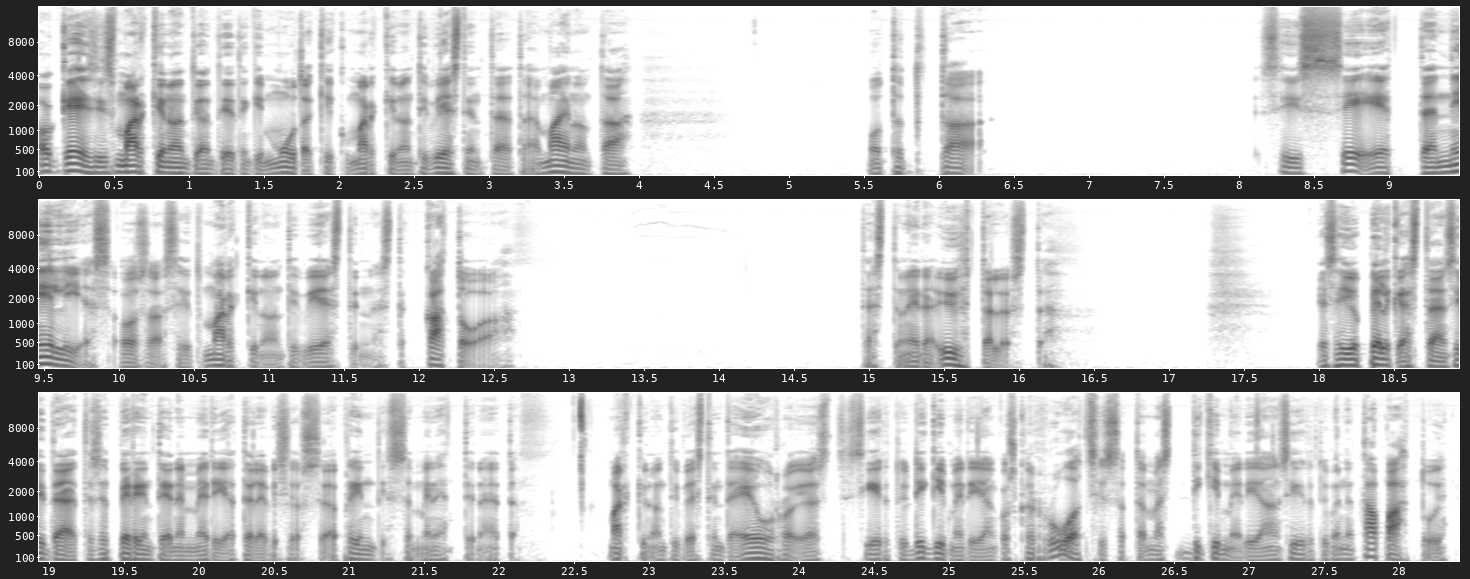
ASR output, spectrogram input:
Okei, siis markkinointi on tietenkin muutakin kuin markkinointiviestintää tai mainontaa, mutta tota, siis se, että neljäs osa siitä markkinointiviestinnästä katoaa tästä meidän yhtälöstä. Ja se ei ole pelkästään sitä, että se perinteinen media televisiossa ja printissä menetti näitä markkinointiviestintäeuroja ja sitten siirtyi digimediaan, koska Ruotsissa tämä digimediaan siirtyminen tapahtui –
